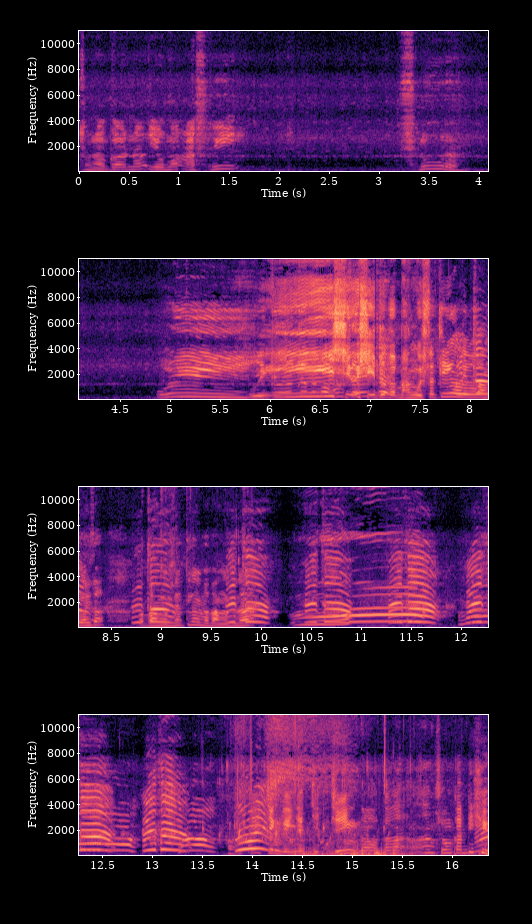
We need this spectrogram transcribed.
tenagana ieu mah asli seluruh Wih, itu itu Wih, si si itu babangusna tinggal di babangusna. Babangusna tinggal di babangusna. Cicing gengnya cicing, kau tengah langsung ke dia.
